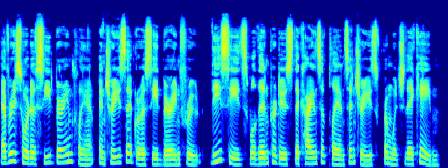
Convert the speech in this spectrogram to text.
every sort of seed bearing plant, and trees that grow seed bearing fruit. These seeds will then produce the kinds of plants and trees from which they came.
